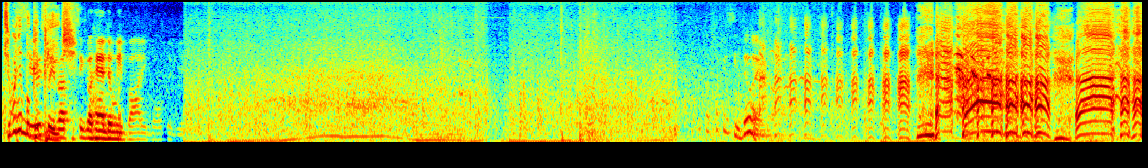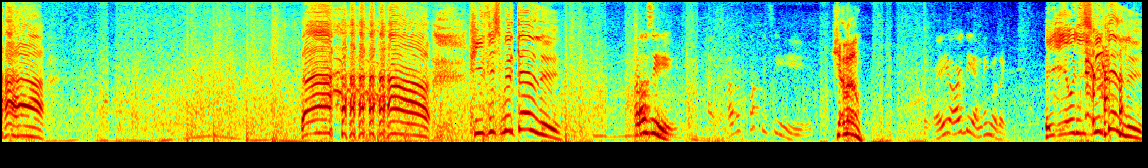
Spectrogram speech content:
Czemu nie mogę Seriously about to bić? single-handedly body both of you. What the fuck is he doing? He's nieśmiertelny! How is he? How the fuck is he? Shovel. Are you RDMing with a? Ej, on jest śmiertelny!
